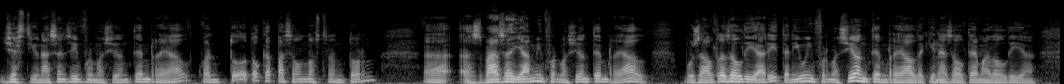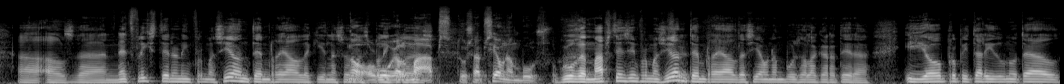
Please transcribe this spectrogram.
gestionar sense informació en temps real, quan tot el que passa al nostre entorn eh, es basa ja en informació en temps real. Vosaltres al diari teniu informació en temps real de quin és el tema del dia. Eh, els de Netflix tenen informació en temps real de quines són no, les pel·lícules. No, Google Maps, tu saps si hi ha un embús. Google Maps tens informació sí. en temps real de si hi ha un embús a la carretera. I jo, propietari d'un hotel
